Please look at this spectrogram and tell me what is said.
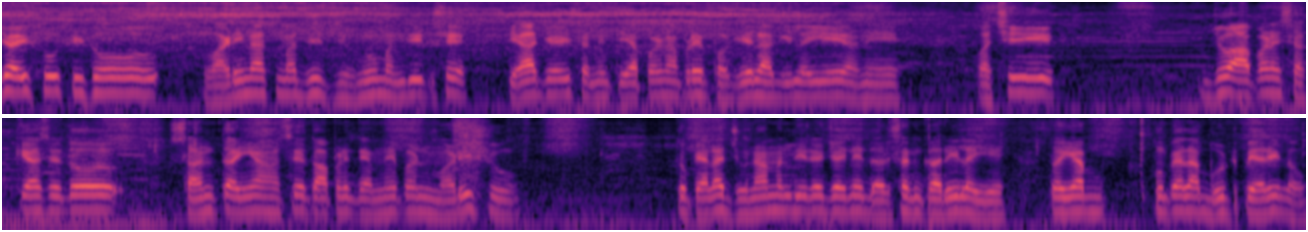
જઈશું સીધો વાડીનાથમાં જે જૂનું મંદિર છે, ત્યાં જઈશ અને ત્યાં પણ આપણે પગે લાગી લઈએ અને પછી જો આપણે શક્ય હશે તો સંત અહીંયા હશે તો આપણે તેમને પણ મળીશું. તો પહેલાં જૂના મંદિરે જઈને દર્શન કરી લઈએ. તો અહીંયા હું પહેલાં બૂટ પહેરી લઉં.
